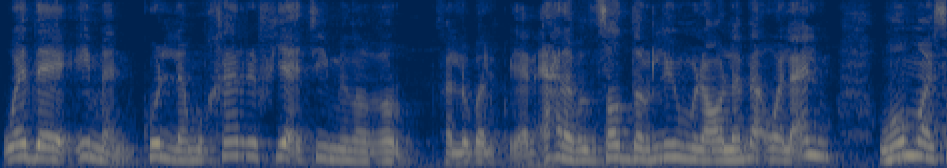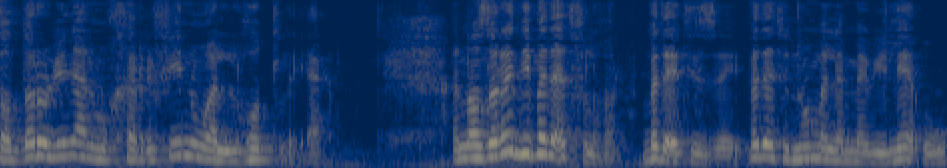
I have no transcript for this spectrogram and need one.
ودائما كل مخرف يأتي من الغرب. خلوا بالكم يعني إحنا بنصدر ليهم العلماء والعلم وهم يصدروا لنا المخرفين والهطل يعني. النظرية دي بدأت في الغرب. بدأت إزاي؟ بدأت إن هم لما بيلاقوا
